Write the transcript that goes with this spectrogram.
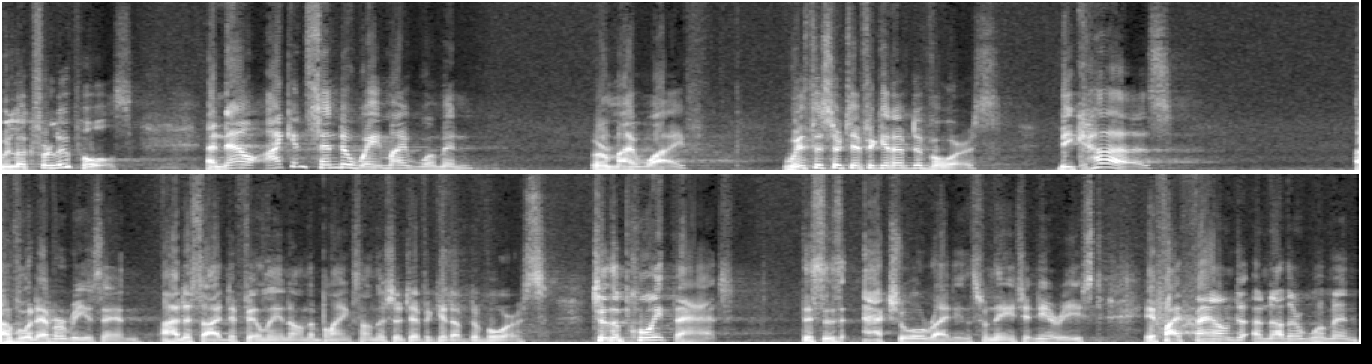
we look for loopholes. And now I can send away my woman or my wife with a certificate of divorce because of whatever reason I decide to fill in on the blanks on the certificate of divorce. To the point that this is actual writings from the ancient Near East. If I found another woman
